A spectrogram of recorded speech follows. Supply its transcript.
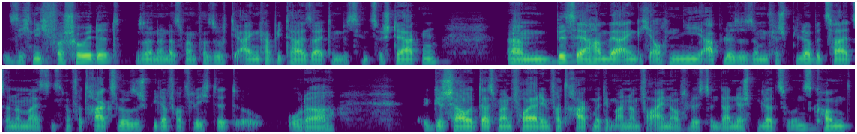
sich nicht verschuldet, sondern dass man versucht, die Eigenkapitalseite ein bisschen zu stärken ähm, bisher haben wir eigentlich auch nie Ablösesummen für Spieler bezahlt, sondern meistens nur vertragslose Spieler verpflichtet oder geschaut, dass man vorher den Vertrag mit dem anderen Verein auflöst und dann der Spieler zu uns kommt.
